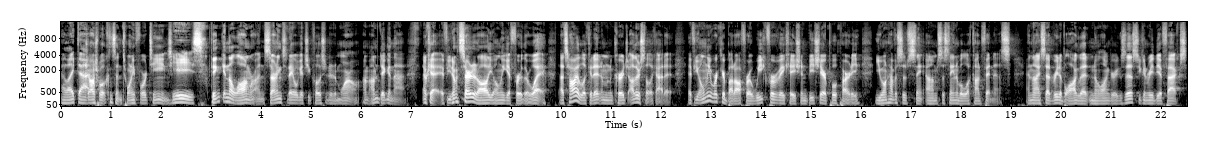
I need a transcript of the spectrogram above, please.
I like that. Josh Wilkinson, 2014 Jeez. think in the long run. Starting today will get you closer to tomorrow. I'm, I'm digging that. Okay, if you don't start at all, you only get further away. That's how I look at it and gonna encourage others to look at it. If you only work your butt off for a week for a vacation, beach day, or pool party, you won't have a sustain, um, sustainable look on fitness. And then I said, read a blog that no longer exists. You can read the effects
